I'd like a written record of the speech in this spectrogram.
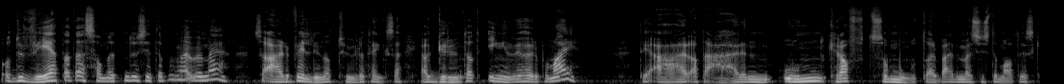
Og du vet at det er sannheten du sitter med, med, så er det veldig naturlig å tenke seg ja, grunnen til at ingen vil høre på meg, det er at det er en ond kraft som motarbeider meg systematisk.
